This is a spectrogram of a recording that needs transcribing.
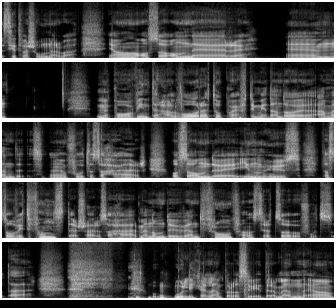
situationer. Va? Ja, och så om det är eh, men på vinterhalvåret och på eftermiddagen, då eh, använd eh, foto så här. Och så om du är inomhus, fast står vid ett fönster så är det så här. Men om du är vänd från fönstret så foto så där. Olika lampor och så vidare. Men ja,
